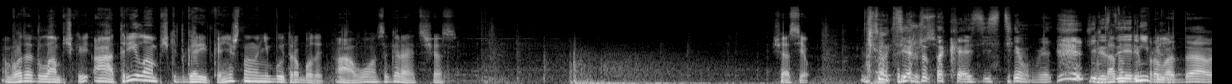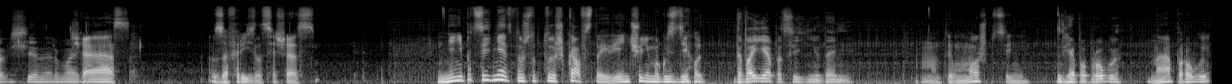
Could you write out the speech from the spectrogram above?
Вот эта лампочка. А, три лампочки горит. Конечно, она не будет работать. А, вот, загорается сейчас. Сейчас я У тебя Затрижусь. тут такая система, блядь. Через Да тут двери провода вообще нормально. Сейчас. Зафризился сейчас. Мне не подсоединяется, потому что тут шкаф стоит. Я ничего не могу сделать. Давай я подсоединю, дай мне. Ну, ты можешь подсоединить? Я попробую. На, пробуй.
